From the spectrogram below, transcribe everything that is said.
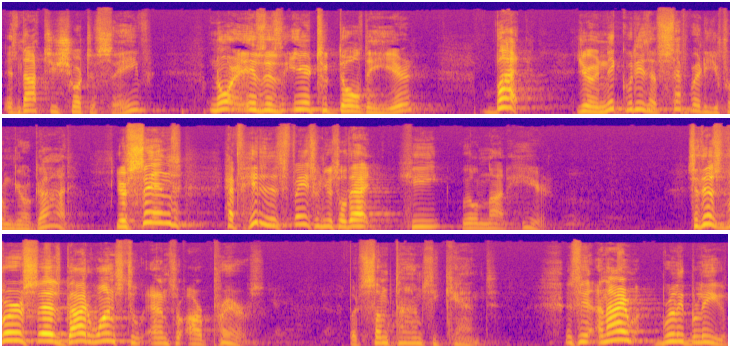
is not too short to save, nor is his ear too dull to hear. But your iniquities have separated you from your God. Your sins have hidden his face from you so that he will not hear. So this verse says God wants to answer our prayers, but sometimes he can't. And see, and I really believe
